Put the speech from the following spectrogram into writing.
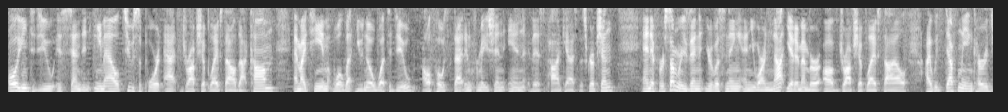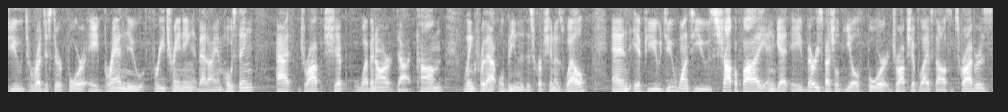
all you need to do is send an email to support at dropshiplifestyle.com and my team will let you know what to do. I'll post that information in this podcast description. And if for some reason you're listening and you are not yet a member of Dropship Lifestyle, I would definitely encourage you to register for a brand new free training that I am hosting at dropshipwebinar.com. Link for that will be in the description as well. And if you do want to use Shopify and get a very special deal for Dropship Lifestyle subscribers,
